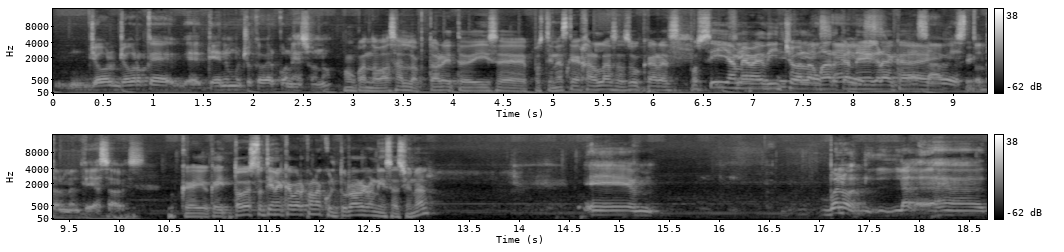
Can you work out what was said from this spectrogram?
yo, yo creo que eh, tiene mucho que ver con eso, ¿no? Como cuando vas al doctor y te dice, pues tienes que dejar las azúcares. Pues sí, ya me había dicho la marca negra acá. Ya sabes, totalmente, ya sabes. Ok, ok. ¿Todo esto tiene que ver con la cultura organizacional? Em, bueno, eh,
